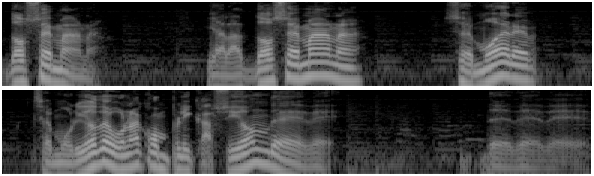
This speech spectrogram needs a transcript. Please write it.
dos semanas. Y a las dos semanas se muere, se murió de una complicación de- de- de- de-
